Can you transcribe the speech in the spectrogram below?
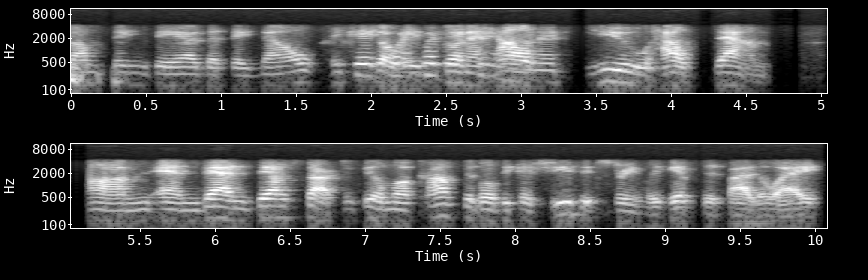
something there that they know. They So quite it's gonna help it. You help them, um, and then they'll start to feel more comfortable because she's extremely gifted, by the way.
